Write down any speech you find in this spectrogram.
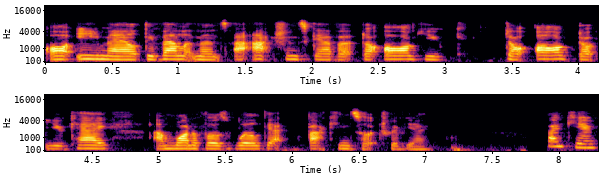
or email development at actiontogether.org.uk and one of us will get back in touch with you. Thank you.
